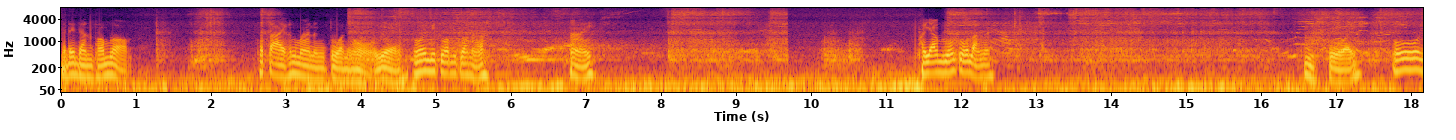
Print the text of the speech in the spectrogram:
จะได้ดันพร้อมหลอด ถ้าตายขึ้นมาหนึ่งตัวเนี่ยโอ้โหแย่โอ้ยมีตัวมีตัวไหนวะหาย พยายามล้วงตัวหลังนะ Down. อืมสวย โอ้ย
